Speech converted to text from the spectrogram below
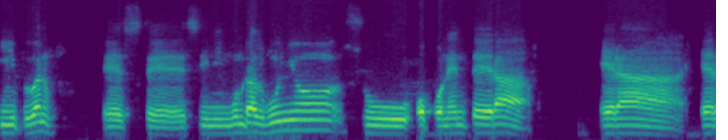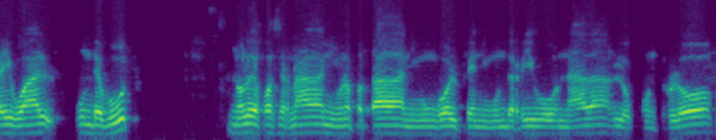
y pues bueno, este, sin ningún rasguño, su oponente era, era, era igual un debut, no le dejó hacer nada, ninguna patada, ningún golpe, ningún derribo, nada, lo controló,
